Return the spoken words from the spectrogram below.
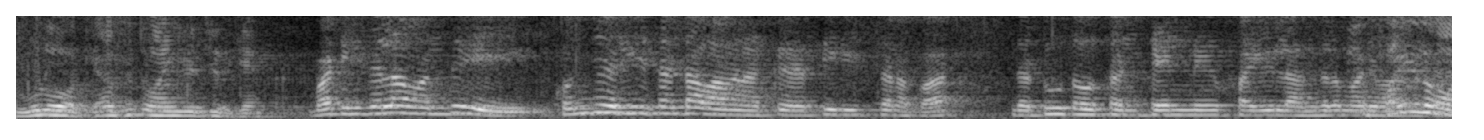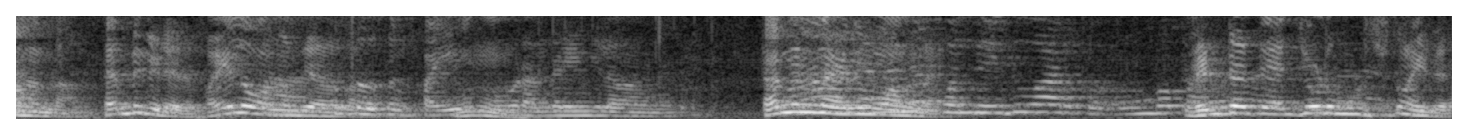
இவ்வளோ கேசட் வாங்கி வச்சிருக்கேன். பட் இதெல்லாம் வந்து கொஞ்சம் ரீசெண்டாக வாங்கின சீரிஸ் தானப்பா. இந்த டூ தௌசண்ட் டென்னு ஃபைவ்ல அந்த மாதிரி ஃபைவ்ல வாங்கினான் டென்னு கிடையாது. ஃபைவ்ல வாங்க டூ தௌசண்ட் ஃபைவ் ஃபோர் அந்த ரேஞ்சில் வாங்கினது. டென்னு நான் எதுவும் வாங்கல. கொஞ்சம் இதுவா இருக்கும். ரொம்ப ரெண்டாயிரத்தி அஞ்சோட முடிச்சிட்டோம் இதை.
